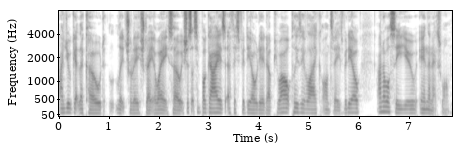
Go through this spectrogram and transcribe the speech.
and you'll get the code literally straight away. So it's just that simple guys. If this video did help you out, please leave a like on today's video and I will see you in the next one.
